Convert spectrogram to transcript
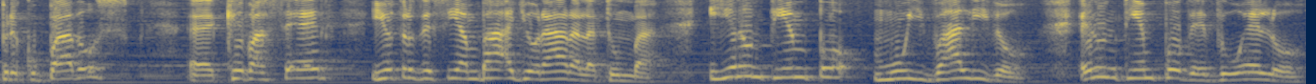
preocupados, eh, qué va a hacer y otros decían va a llorar a la tumba. Y era un tiempo muy válido, era un tiempo de duelo,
